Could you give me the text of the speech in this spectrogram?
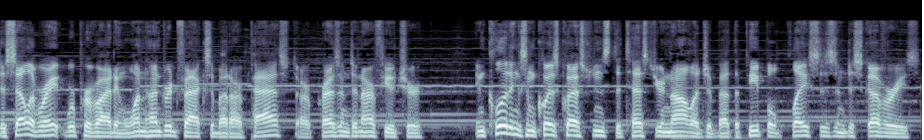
To celebrate, we're providing 100 facts about our past, our present, and our future, including some quiz questions to test your knowledge about the people, places, and discoveries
